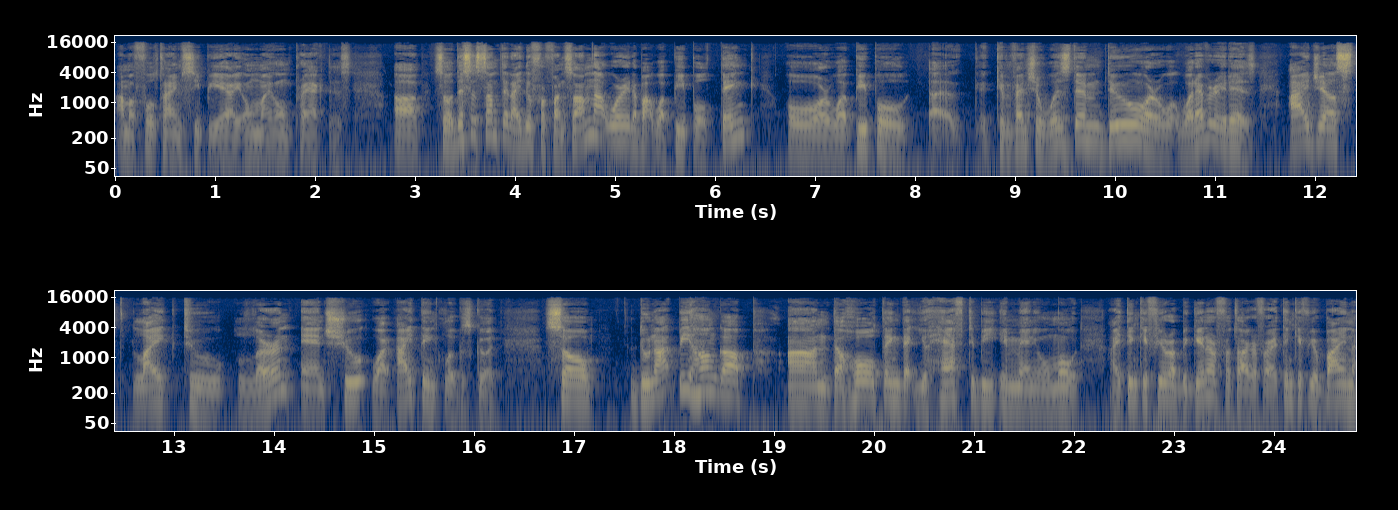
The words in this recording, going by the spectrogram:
I'm a full time CPA, I own my own practice. Uh, so this is something I do for fun. So I'm not worried about what people think or what people uh, conventional wisdom do or whatever it is. I just like to learn and shoot what I think looks good. So do not be hung up on the whole thing that you have to be in manual mode. I think if you're a beginner photographer, I think if you're buying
